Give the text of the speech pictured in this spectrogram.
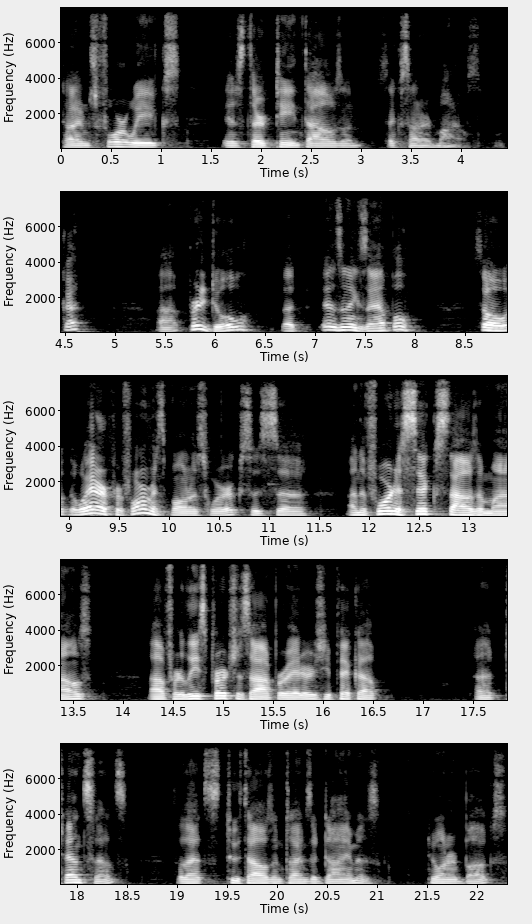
times four weeks is 13,600 miles. Okay? Uh, pretty doable, but as an example. So the way our performance bonus works is uh, on the four to 6,000 miles uh, for lease purchase operators, you pick up uh, 10 cents. So that's 2,000 times a dime is 200 bucks.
